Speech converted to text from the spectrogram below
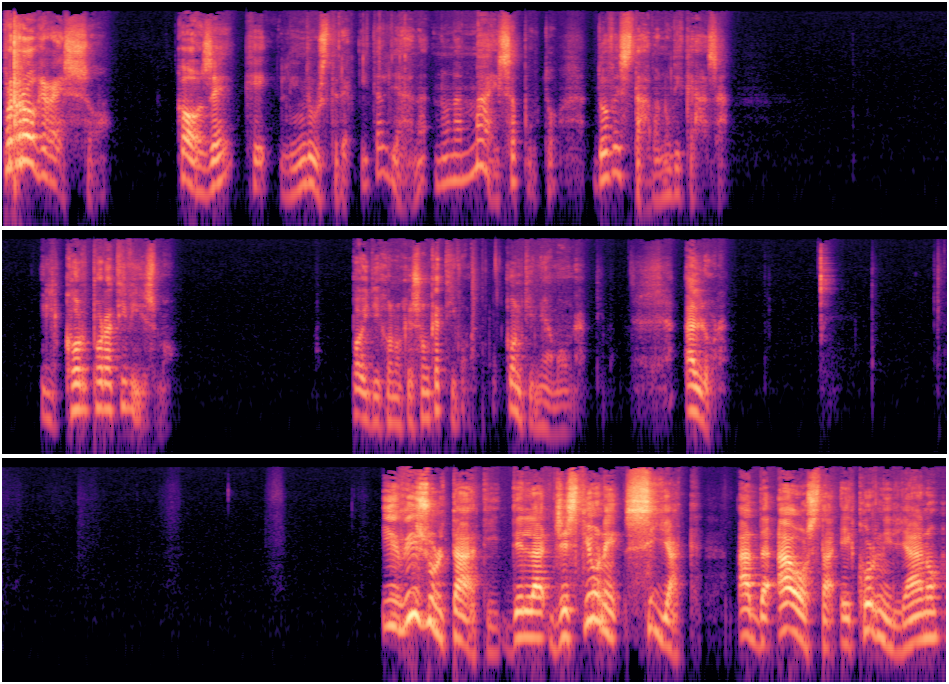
progresso, cose che l'industria italiana non ha mai saputo dove stavano di casa. Il corporativismo. Poi dicono che sono cattivo, ma continuiamo un attimo. Allora, I risultati della gestione SIAC ad Aosta e Cornigliano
